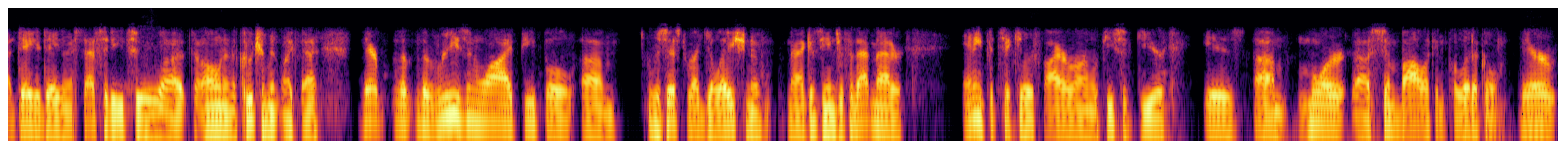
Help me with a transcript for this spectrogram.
a day-to-day necessity to uh, to own an accoutrement like that. There, the, the reason why people um, resist regulation of magazines, or for that matter, any particular firearm or piece of gear, is um, more uh, symbolic and political. Their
